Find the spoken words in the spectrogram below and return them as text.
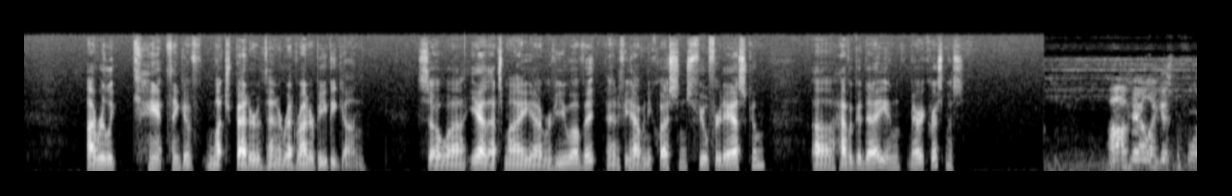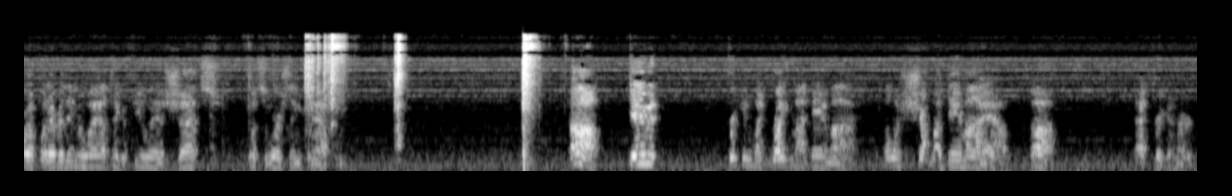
I really can't think of much better than a Red Ryder BB gun. So uh, yeah, that's my uh, review of it. And if you have any questions, feel free to ask them. Uh, have a good day and Merry Christmas. Oh hell, I guess before I put everything away, I'll take a few last shots. What's the worst thing that can happen? Oh, damn it! Freaking went right in my damn eye. Almost shot my damn eye out. Ah, oh, that freaking hurt.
